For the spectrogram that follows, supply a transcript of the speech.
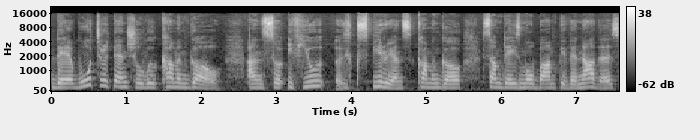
the water retention will come and go. And so if you experience come and go, some days more bumpy than others,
